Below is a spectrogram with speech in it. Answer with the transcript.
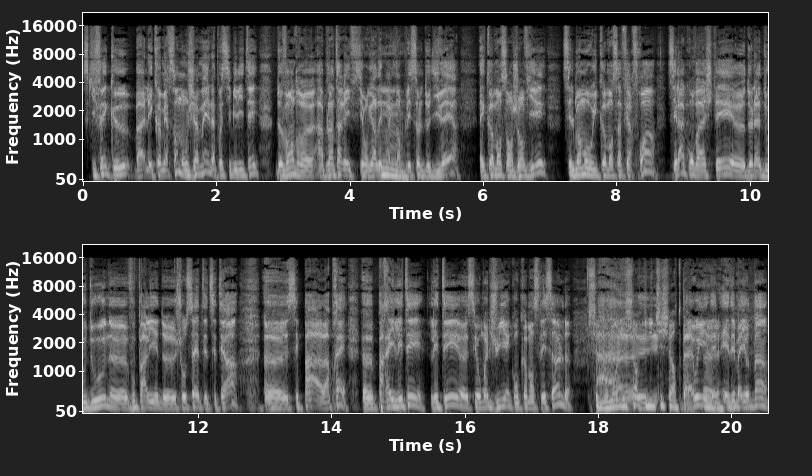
ce qui fait que bah, les commerçants n'ont jamais la possibilité de vendre euh, à plein tarif. Si vous regardez par Mmh. exemple les soldes d'hiver, elles commencent en janvier, c'est le moment où il commence à faire froid, c'est là qu'on va acheter de la doudoune, vous parliez de chaussettes, etc. Euh, c'est pas après. Euh, pareil l'été, l'été, euh, c'est au mois de juillet qu'on commence les soldes. C'est le moment du short et du t-shirt. Bah quoi. oui, Ouais. et des maillots de bain.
